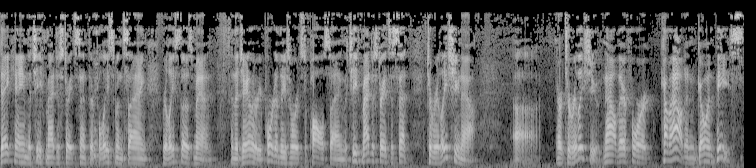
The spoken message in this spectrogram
day came, the chief magistrate sent their policemen saying, release those men. And the jailer reported these words to Paul saying, the chief magistrates have sent to release you now, uh, or to release you. Now therefore come out and go in peace.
